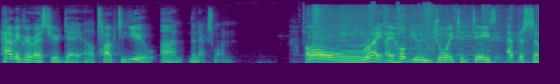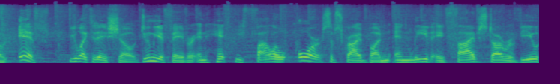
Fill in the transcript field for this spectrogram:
have a great rest of your day and I'll talk to you on the next one. All right. I hope you enjoyed today's episode. If you like today's show, do me a favor and hit the follow or subscribe button and leave a five star review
